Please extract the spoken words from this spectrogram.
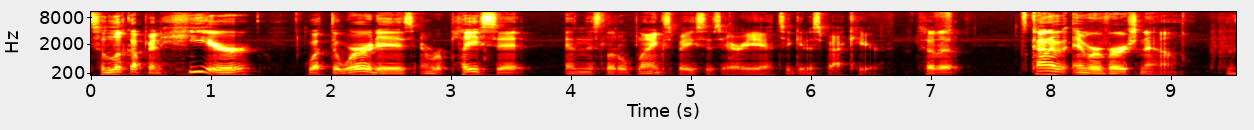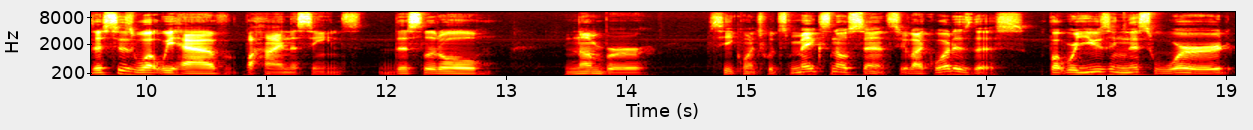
to look up in here what the word is and replace it in this little blank spaces area to get us back here. So the, it's kind of in reverse now. This is what we have behind the scenes. This little number sequence, which makes no sense. You're like, what is this? But we're using this word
